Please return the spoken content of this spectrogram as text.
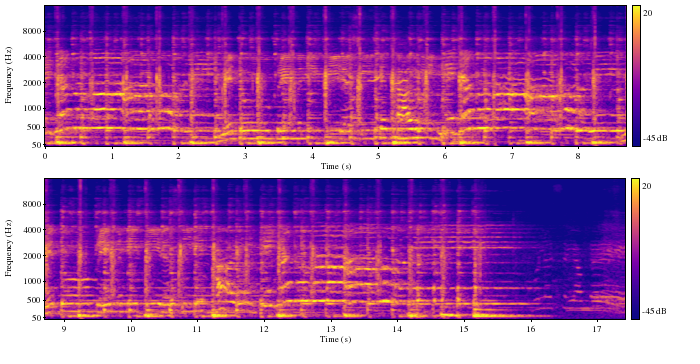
考虑。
